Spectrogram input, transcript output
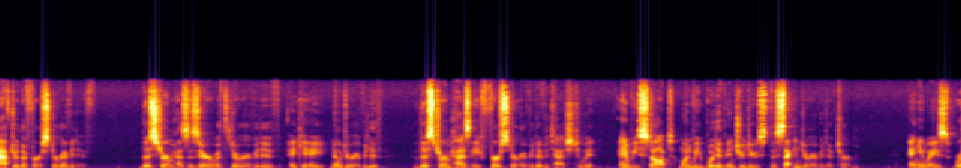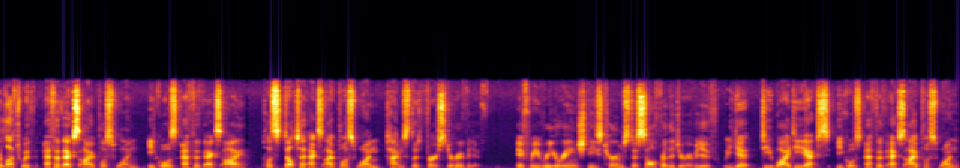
after the first derivative. This term has a zeroth derivative, aka no derivative. This term has a first derivative attached to it, and we stopped when we would have introduced the second derivative term. Anyways, we're left with f of xi plus 1 equals f of xi plus delta xi plus 1 times the first derivative. If we rearrange these terms to solve for the derivative, we get dy dx equals f of xi plus 1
